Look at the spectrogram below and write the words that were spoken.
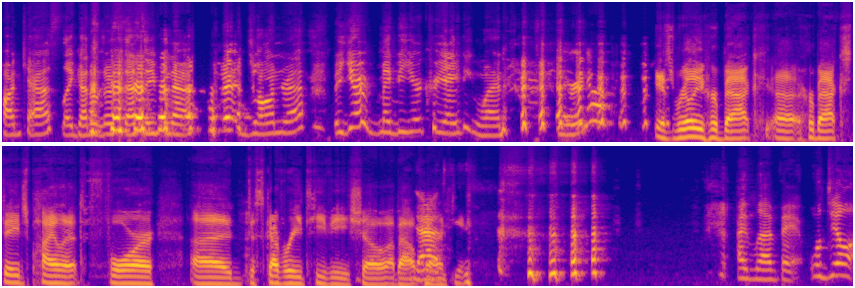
podcast. Like I don't know if that's even a, genre, but you're maybe you're creating one. there we go. It's really her back uh, her backstage pilot for a Discovery TV show about yes. parenting. I love it. Well, Jill,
